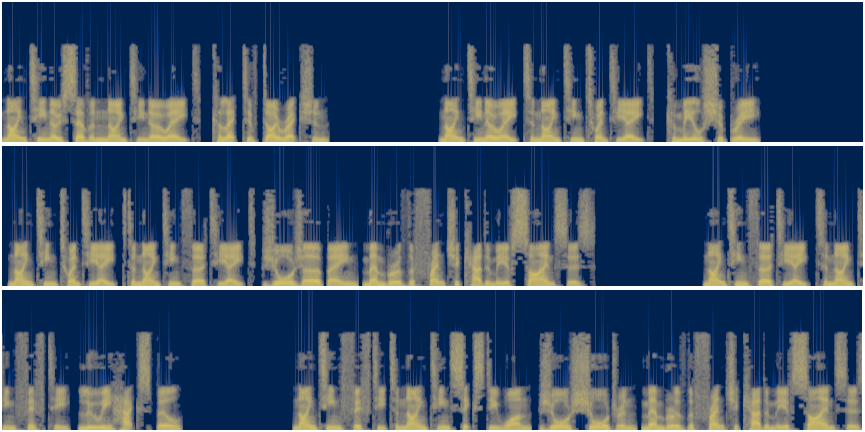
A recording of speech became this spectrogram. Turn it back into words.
1907-1908 Collective Direction. 1908 to 1928 Camille Chabrié 1928 to 1938 Georges Urbain member of the French Academy of Sciences. 1938 to 1950 Louis Haxpil 1950 to 1961 Georges Chaudron, member of the French Academy of Sciences.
